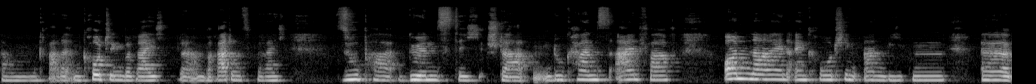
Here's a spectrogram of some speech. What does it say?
ähm, gerade im Coaching-Bereich oder im Beratungsbereich super günstig starten. Du kannst einfach online ein Coaching anbieten, äh,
